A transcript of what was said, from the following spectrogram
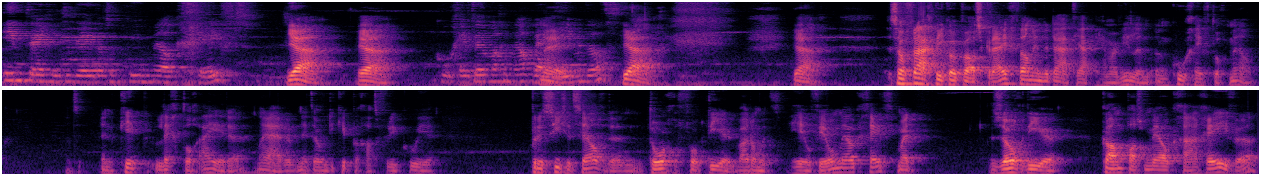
in tegen het idee dat een koe melk geeft. Ja, ja, Een koe geeft helemaal geen melk, wij Nee. nemen dat. ja. Ja. Zo'n vraag die ik ook wel eens krijg dan inderdaad. Ja, ja maar Willem, een koe geeft toch melk? Want Een kip legt toch eieren? Nou ja, we hebben het net over die kippen gehad voor die koeien. Precies hetzelfde. Een doorgefokt dier waarom het heel veel melk geeft. Maar een zoogdier kan pas melk gaan geven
